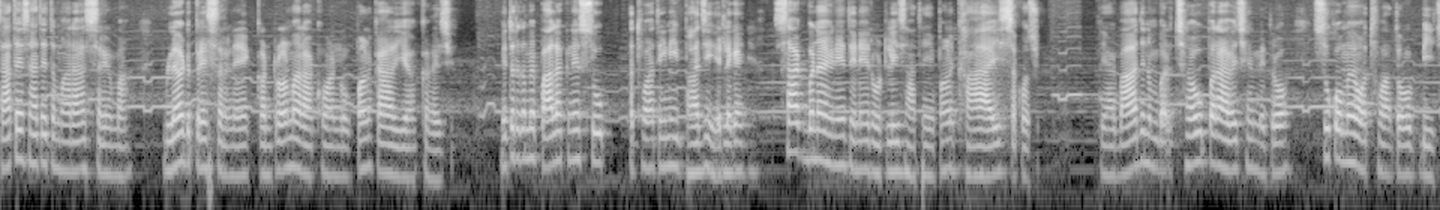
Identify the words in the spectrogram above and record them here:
સાથે સાથે તમારા શરીરમાં બ્લડ પ્રેશરને કંટ્રોલમાં રાખવાનું પણ કાર્ય કરે છે. મિત્રો તમે પાલકને સૂપ અથવા તેની ભાજી એટલે કે શાક બનાવીને તેને રોટલી સાથે પણ ખાઈ શકો છો. ત્યારબાદ નંબર છ ઉપર આવે છે મિત્રો સુકોમેઓ અથવા તો બીજ.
